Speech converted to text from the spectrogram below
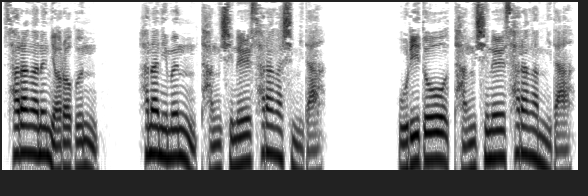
사랑하는 여러분, 하나님은 당신을 사랑하십니다. 우리도 당신을 사랑합니다.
